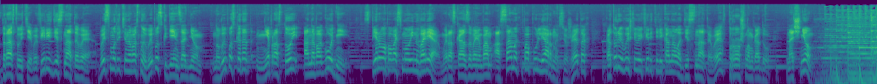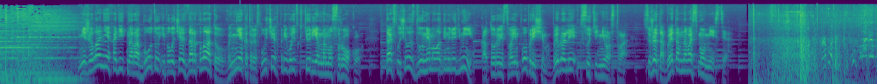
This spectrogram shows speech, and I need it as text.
Здравствуйте, в эфире Десна ТВ. Вы смотрите новостной выпуск день за днем. Но выпуск этот не простой, а новогодний. С 1 по 8 января мы рассказываем вам о самых популярных сюжетах, которые вышли в эфир телеканала Десна ТВ в прошлом году. Начнем! Нежелание ходить на работу и получать зарплату в некоторых случаях приводит к тюремному сроку. Так случилось с двумя молодыми людьми, которые своим поприщем выбрали сутенерство. Сюжет об этом на восьмом месте. Работай! Уходим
